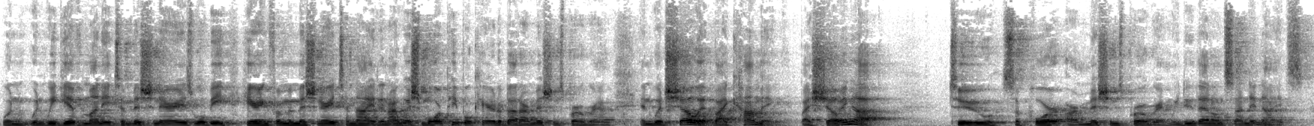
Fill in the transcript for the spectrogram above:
When, when we give money to missionaries, we'll be hearing from a missionary tonight. And I wish more people cared about our missions program and would show it by coming, by showing up to support our missions program. We do that on Sunday nights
